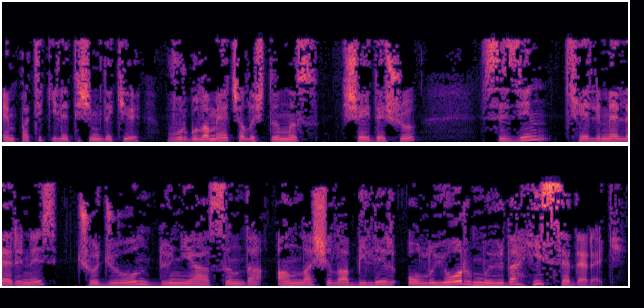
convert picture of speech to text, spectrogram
empatik iletişimdeki vurgulamaya çalıştığımız şey de şu, sizin kelimeleriniz çocuğun dünyasında anlaşılabilir oluyor muyu da hissederek.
